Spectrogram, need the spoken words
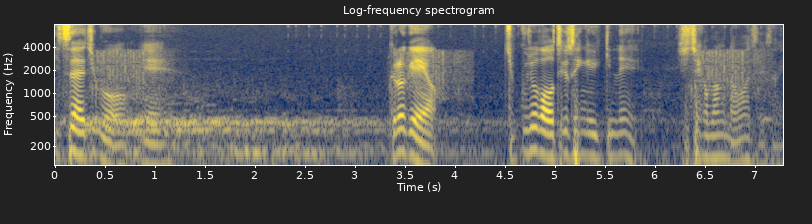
있어야지 뭐예. 그러게요. 집 구조가 어떻게 생겨 있길래 시체가 막 나와 세상에.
